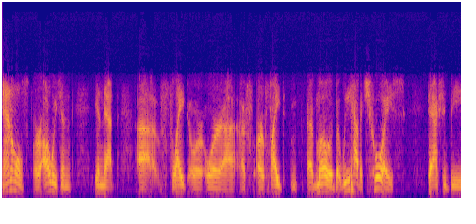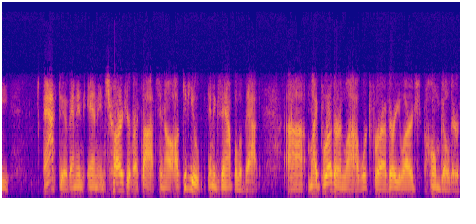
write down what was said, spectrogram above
Animals are always in in that uh, flight or or uh, or, fight uh, mode, but we have a choice to actually be active and in and in charge of our thoughts. And I'll, I'll give you an example of that. Uh, my brother-in-law worked for a very large home builder,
